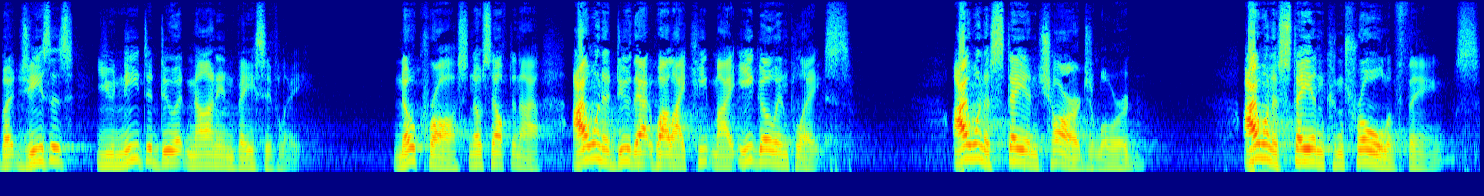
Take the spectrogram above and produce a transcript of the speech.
But Jesus, you need to do it non invasively. No cross, no self denial. I want to do that while I keep my ego in place. I want to stay in charge, Lord. I want to stay in control of things.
